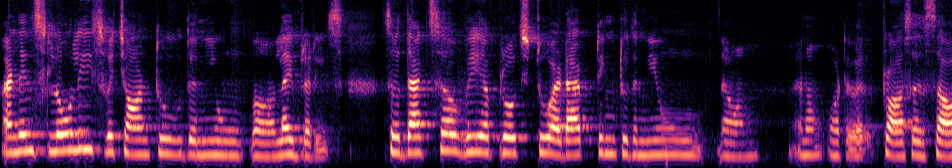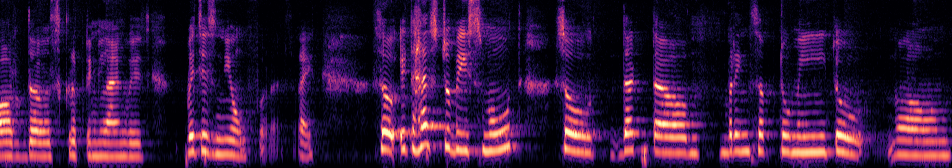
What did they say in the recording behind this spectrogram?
and then slowly switch on to the new uh, libraries. So that's how we approach to adapting to the new, um, you know, whatever process or the scripting language, which is new for us, right? So it has to be smooth. So that um, brings up to me to um,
